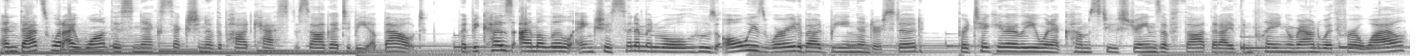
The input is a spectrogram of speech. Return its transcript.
And that's what I want this next section of the podcast saga to be about but because I'm a little anxious cinnamon roll who's always worried about being understood, particularly when it comes to strains of thought that I've been playing around with for a while,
